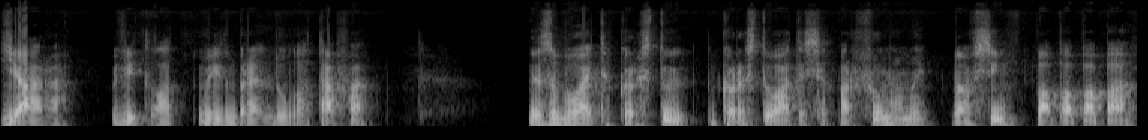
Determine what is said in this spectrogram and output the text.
Яра від, від бренду Латафа. Не забувайте користуватися парфумами. Ну а всім па-па-па-па!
